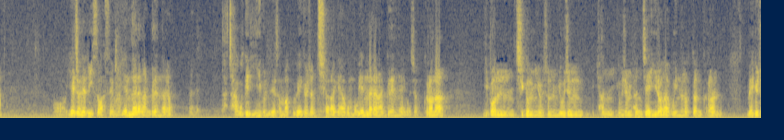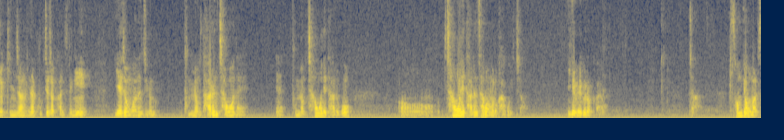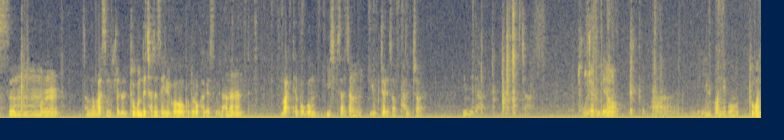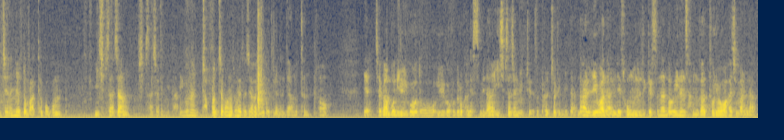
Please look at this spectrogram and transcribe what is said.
어, 예전에도 있어 왔어요. 뭐 옛날엔 안 그랬나요? 네. 다 자국의 이익을 위해서 막 외교전 치열하게 하고 뭐 옛날엔 안 그랬냐 이거죠. 그러나 이번 지금 요즘 요즘 현 요즘 현재 일어나고 있는 어떤 그런 외교적 긴장이나 국제적 갈등이 예전과는 지금 분명 다른 차원의 예, 분명 차원이 다르고 어, 차원이 다른 상황으로 가고 있죠. 이게 왜 그럴까요? 자, 성경 말씀을 성경 말씀 구절을 두 군데 찾아서 읽어 보도록 하겠습니다. 하나는 마태복음 24장 6절에서 8절. 입니다. 자, 두 구절인데요. 아, 1번이고 두 번째는요. 또 마태복음 24장 14절입니다. 이거는 첫 번째 방송에서 제가 읽어드렸는데 아무튼 어, 예, 제가 한번 읽어도 읽어보도록 하겠습니다. 24장 6절에서 8절입니다. 난리와 난리 소문을 듣겠으나 너희는 삼가 두려워하지 말라.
